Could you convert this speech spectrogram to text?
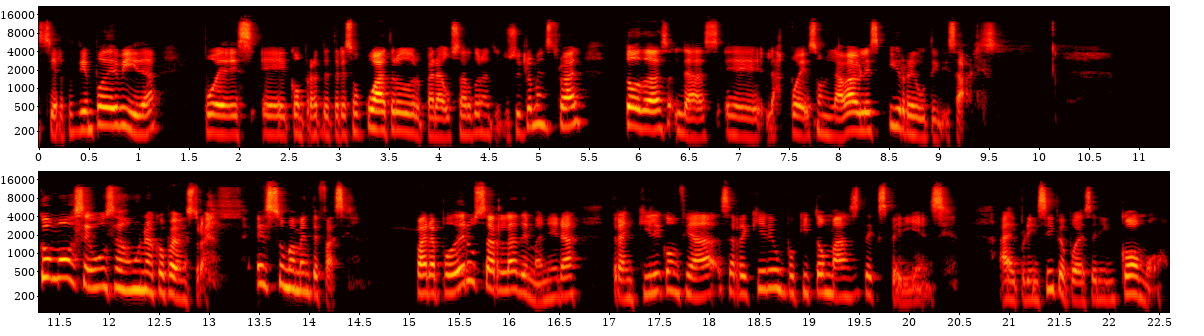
cierto tiempo de vida puedes eh, comprarte tres o cuatro para usar durante tu ciclo menstrual. Todas las, eh, las son lavables y reutilizables. ¿Cómo se usa una copa menstrual? Es sumamente fácil. Para poder usarla de manera tranquila y confiada se requiere un poquito más de experiencia. Al principio puede ser incómodo.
